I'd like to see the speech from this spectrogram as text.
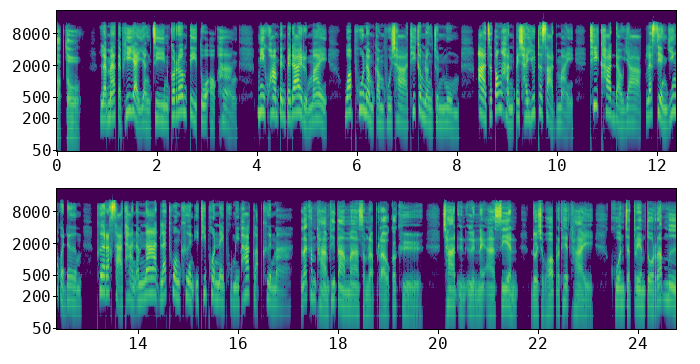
ตอบโต้ และแม้แต่พี่ใหญ่อย่างจีนก็เริ่มตีตัวออกห่าง มีความเป็นไปได้หรือไม่ ว่าผู้นำกัมพูชาที่กำลังจนมุม อาจจะต้องหันไปใช้ยุทธศาสตร์ใหม่ ที่คาดเดายากและเสี่ยงยิ่งกว่าเดิม เพื่อรักษาฐานอำนาจและทวงคืนอิทธิพลในภูมิภาคกลับคืนมา และคำถามที่ตามมาสำหรับเราก็คือ ชาติอื่นๆ ในอาเซียน โดยเฉพาะประเทศไทย ควรจะเตรียมตัวรับมือ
